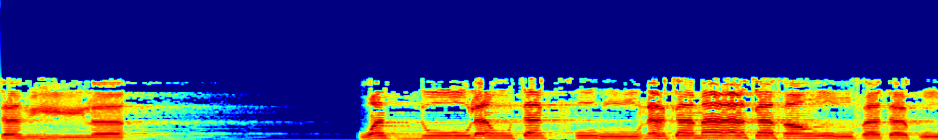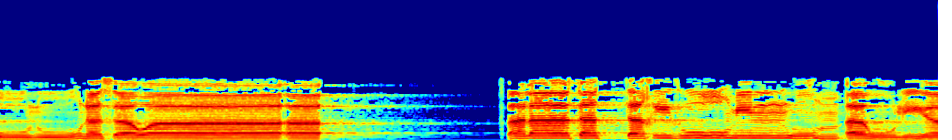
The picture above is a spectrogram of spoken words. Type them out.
سبيلا ودوا لو تكفرون كما كفروا فتكونون سواء فلا تتخذوا منهم أولياء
